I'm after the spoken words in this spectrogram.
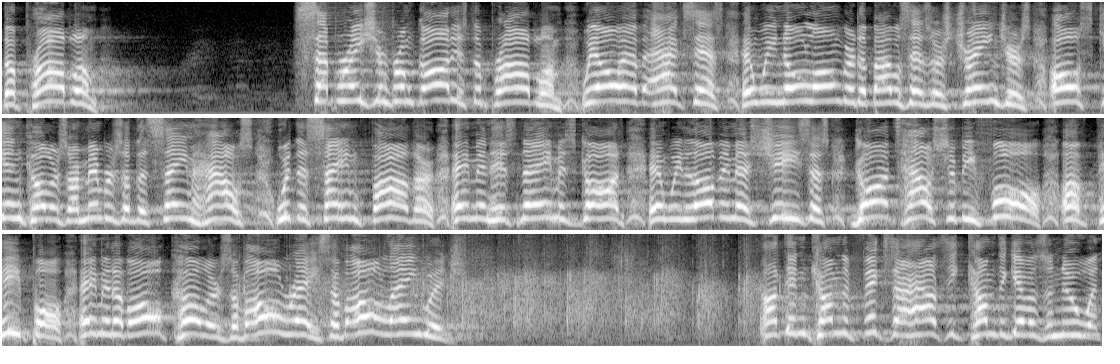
the problem. Separation from God is the problem. We all have access, and we no longer, the Bible says, are strangers. All skin colors are members of the same house with the same Father. Amen. His name is God, and we love Him as Jesus. God's house should be full of people, amen, of all colors, of all race, of all language. God didn't come to fix our house, He come to give us a new one.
